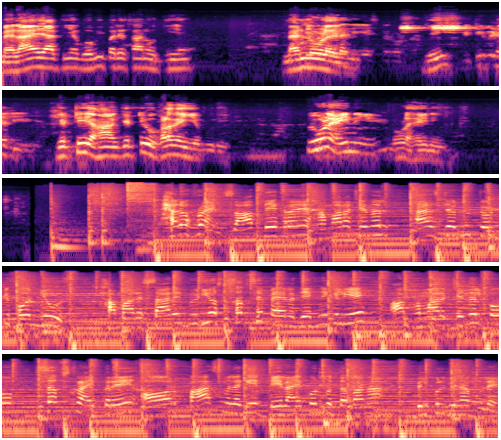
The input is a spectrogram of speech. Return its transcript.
महिलाएँ जाती हैं वो भी परेशान होती हैं। मेन रोड है। है जी? गिट्टी भी डली है गिट्टी हाँ गिट्टी उखड़ गई है पूरी। रोड है ही नहीं है। रोड है ही नहीं। हेलो फ्रेंड्स आप देख रहे हैं हमारा channel S W twenty four news हमारे सारे वीडियो सबसे पहले देखने के लिए आप हमारे चैनल को सब्सक्राइब करें और पास में लगे बेल आइकन को दबाना बिल्कुल भी ना भूलें।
